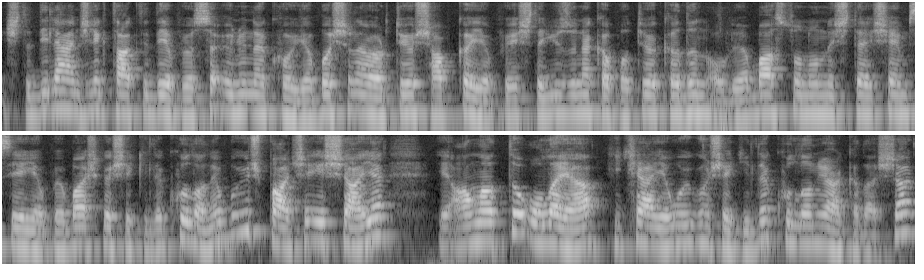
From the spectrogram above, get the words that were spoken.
işte dilencilik taklidi yapıyorsa önüne koyuyor. Başına örtüyor, şapka yapıyor. işte yüzüne kapatıyor, kadın oluyor. Bastonunu işte şemsiye yapıyor. Başka şekilde kullanıyor. Bu üç parça eşyayı e, anlattığı olaya, hikayeye uygun şekilde kullanıyor arkadaşlar.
